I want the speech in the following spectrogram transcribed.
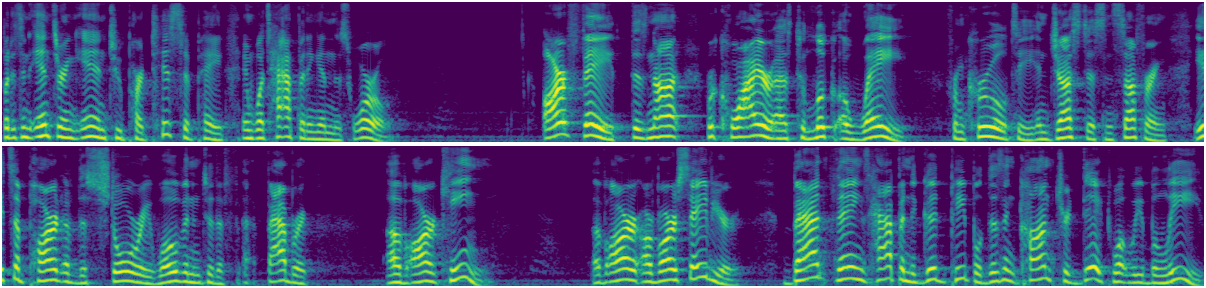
but it's an entering in to participate in what's happening in this world. Our faith does not require us to look away from cruelty, injustice, and suffering. It's a part of the story woven into the f- fabric of our King, of our, of our Savior. Bad things happen to good people doesn't contradict what we believe.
